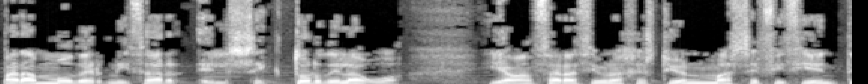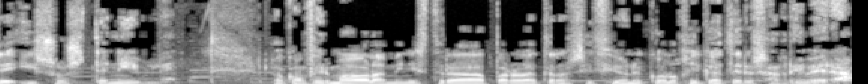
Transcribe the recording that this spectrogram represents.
para modernizar el sector del agua y avanzar hacia una gestión más eficiente y sostenible. Lo confirmaba la ministra para la Transición Ecológica, Teresa Rivera.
